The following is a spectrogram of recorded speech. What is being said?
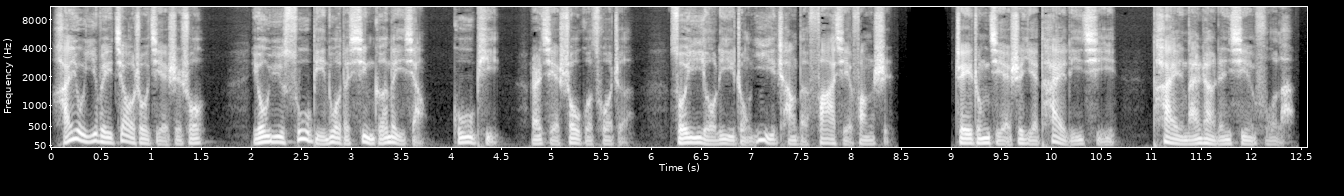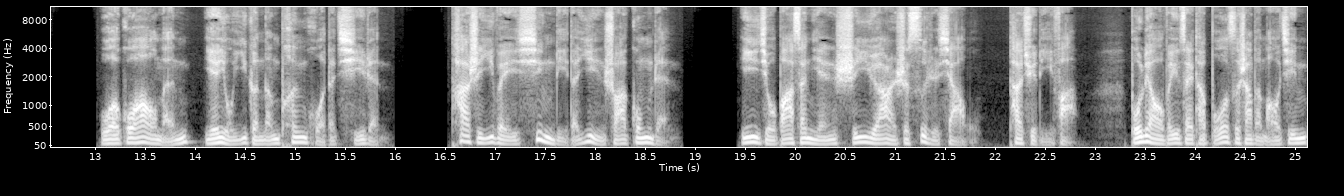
还有一位教授解释说。由于苏比诺的性格内向、孤僻，而且受过挫折，所以有了一种异常的发泄方式。这种解释也太离奇，太难让人信服了。我国澳门也有一个能喷火的奇人，他是一位姓李的印刷工人。一九八三年十一月二十四日下午，他去理发，不料围在他脖子上的毛巾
